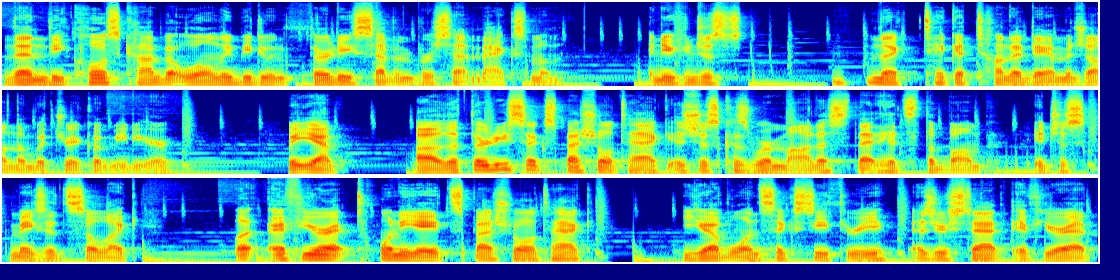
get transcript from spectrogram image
then the close combat will only be doing 37% maximum. And you can just like take a ton of damage on them with Draco Meteor. But yeah, uh, the 36 special attack is just because we're modest. That hits the bump. It just makes it so like, if you're at 28 special attack, you have 163 as your stat. If you're at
